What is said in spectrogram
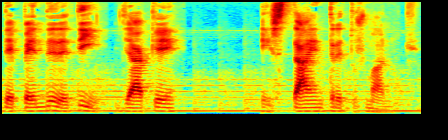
depende de ti, ya que está entre tus manos.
